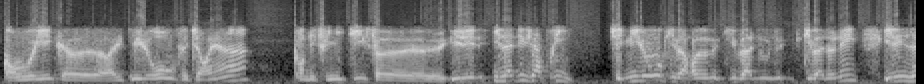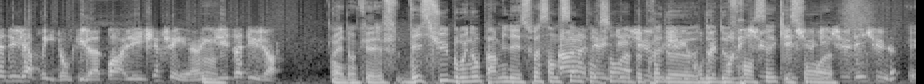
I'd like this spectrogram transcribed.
Quand vous voyez qu'avec 1000 euros, vous faites rien, qu'en définitive, euh, il, est- il a déjà pris. ces 1000 euros qu'il va, re- qu'il va, nous, va donner, il les a déjà pris. Donc il n'a pas à aller les chercher. Hein. Il les a déjà. Ouais, donc euh, déçu, Bruno, parmi les 65% Ah, à peu près de, de- de complètement Français déçu, qui déçu, sont euh,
